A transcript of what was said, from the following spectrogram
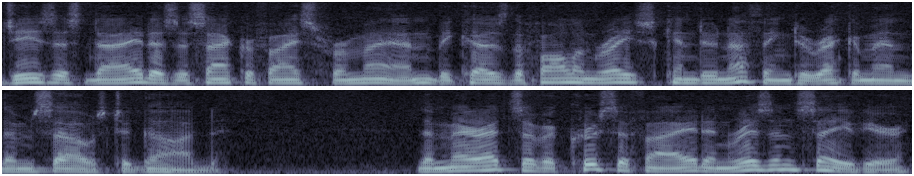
Jesus died as a sacrifice for man because the fallen race can do nothing to recommend themselves to God. The merits of a crucified and risen Savior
